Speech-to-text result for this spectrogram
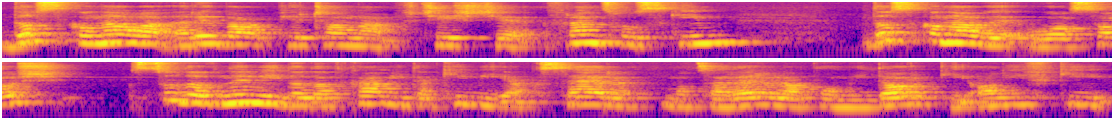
Doskonała ryba pieczona w cieście francuskim, doskonały łosoś z cudownymi dodatkami takimi jak ser, mozzarella, pomidorki, oliwki.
